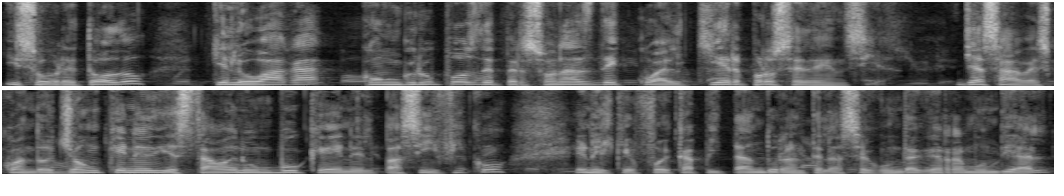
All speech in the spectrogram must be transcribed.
y sobre todo que lo haga con grupos de personas de cualquier procedencia. Ya sabes, cuando John Kennedy estaba en un buque en el Pacífico, en el que fue capitán durante la Segunda Guerra Mundial,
